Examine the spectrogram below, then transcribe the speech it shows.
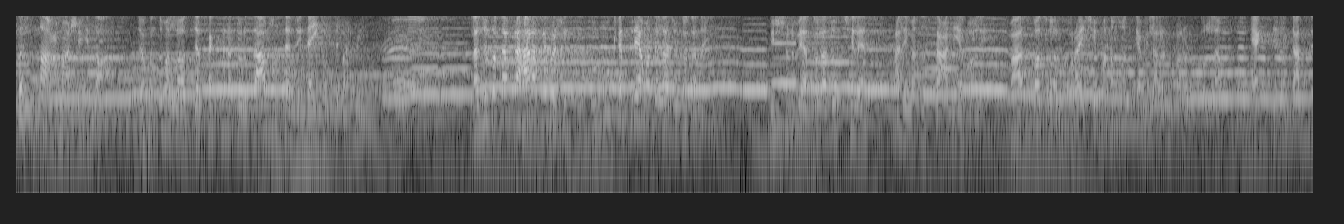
ফাসনা মা শিতা যখন তোমার লজ্জা থাকবে না, তোর যা মন চায় তুই তাই করতে পারবি। লাজুকতা আমরা হারাতে বসেছি, কোন ক্ষেত্রে আমাদের লাজুকতা নাই। বিশ্বনবী এত লাজুক ছিলেন হালিমাতুস সাদিয়া বলে, পাঁচ বছর কুরাইশি মোহাম্মদকে আমি লালন পালন করলাম। একদিনও কাঁদতে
